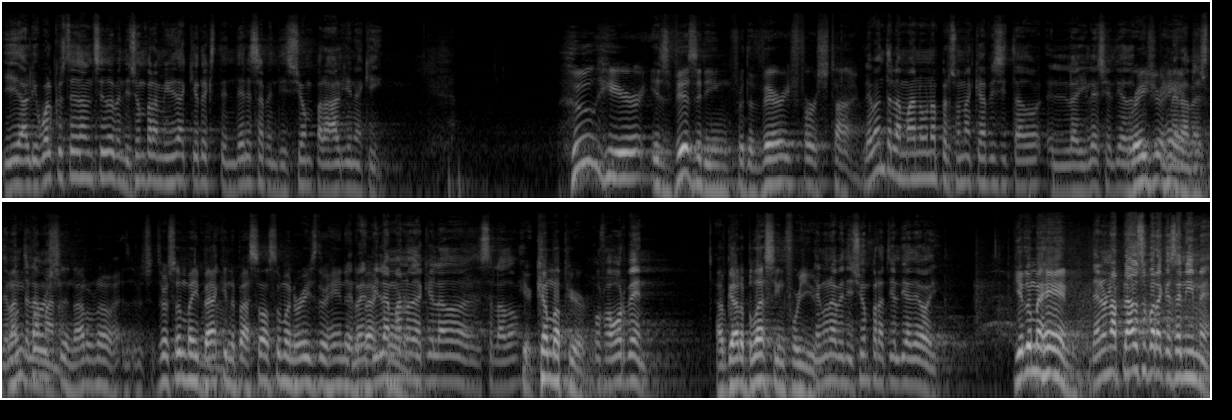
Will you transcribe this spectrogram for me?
y al igual que ustedes han sido bendición para mi vida, quiero extender esa bendición para alguien aquí. Who here is visiting for the very first time? Levante la mano una persona que ha visitado la iglesia el día de Raise your primera hand. vez. Just one Levante la person. mano. I don't know. Is there somebody back in the back? I saw someone raise their hand in the Vi back la mano de corner. aquel lado, de ese lado. Here, come up here. Por favor, ven. I've got a blessing for you. Tengo una bendición para ti el día de hoy. Give him a hand. Den un aplauso para que se anime.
